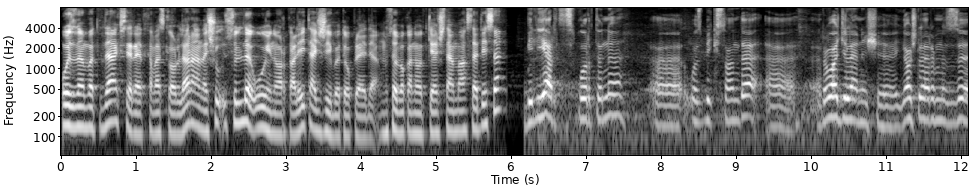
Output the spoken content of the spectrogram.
O'z navbatida aksariyat havaskorlar ana shu usulda o'yin orqali tajriba to'playdi. Musobaqani o'tkazishdan maqsad esa bilyard sportini e, o'zbekistonda e, rivojlanishi yoshlarimizni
